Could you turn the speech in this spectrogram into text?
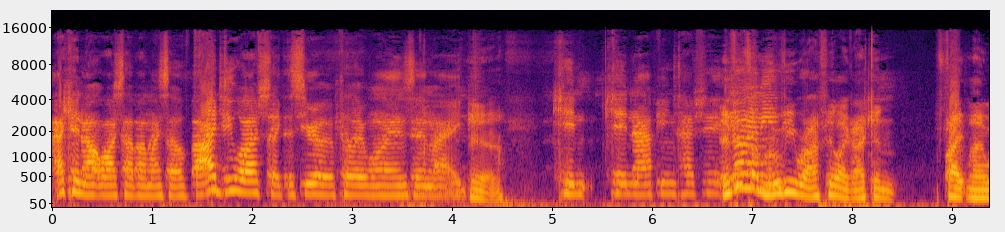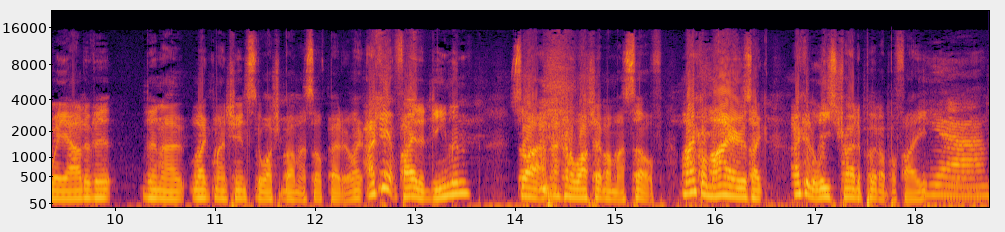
I cannot watch that by myself. But I do watch like the serial killer ones and like Yeah. Kid kidnapping type shit. If You what it's I a mean? movie where I feel like I can fight my way out of it, then I like my chance to watch it by myself better. Like I can't fight a demon, so I'm not gonna watch that by myself. Michael Myers, like I could at least try to put up a fight, Yeah.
